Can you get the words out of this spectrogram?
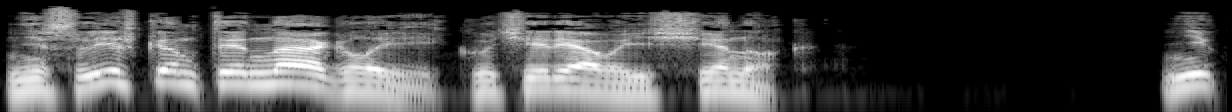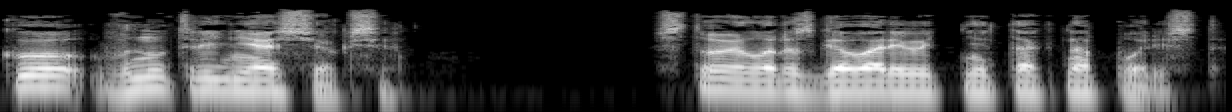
Не слишком ты наглый, кучерявый щенок!» Нико внутренне осекся. Стоило разговаривать не так напористо.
